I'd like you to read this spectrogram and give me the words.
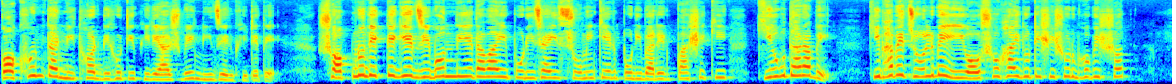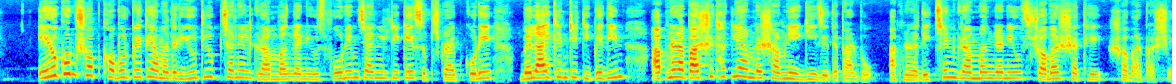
কখন তার নিথর দেহটি ফিরে আসবে নিজের ভিটেতে। স্বপ্ন দেখতে গিয়ে জীবন দিয়ে দেওয়া এই পরিযায়ী শ্রমিকের পরিবারের পাশে কি কেউ দাঁড়াবে? কীভাবে চলবে এই অসহায় দুটি শিশুর ভবিষ্যৎ? এরকম সব খবর পেতে আমাদের YouTube channel Gram Bangla news forum চ্যানেলটিকে সাবস্ক্রাইব করে বেল আইকনটি টিপে দিন। আপনারা পাশে থাকলে আমরা সামনে এগিয়ে যেতে পারব। আপনারা দেখছেন গ্রাম বাংলা নিউজ সবার সাথে, সবার পাশে।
